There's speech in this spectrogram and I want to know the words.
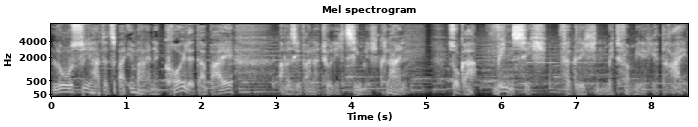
Lucy hatte zwar immer eine Keule dabei, aber sie war natürlich ziemlich klein sogar winzig verglichen mit Familie 3.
